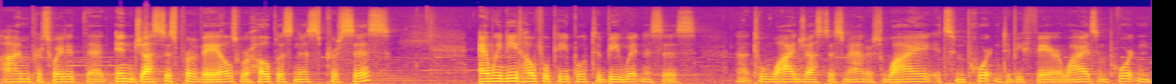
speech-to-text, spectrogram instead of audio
I'm persuaded that injustice prevails where hopelessness persists, and we need hopeful people to be witnesses uh, to why justice matters, why it's important to be fair, why it's important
